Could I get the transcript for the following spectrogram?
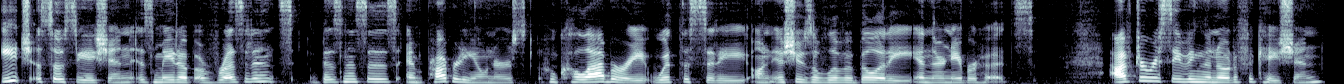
Each association is made up of residents, businesses, and property owners who collaborate with the city on issues of livability in their neighborhoods. After receiving the notification,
